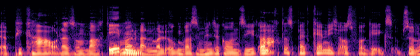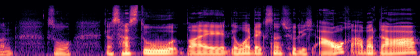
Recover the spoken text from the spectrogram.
äh, Picard oder so macht, Eben. wo man dann mal irgendwas im Hintergrund sieht. Und- Ach, das Bett kenne ich aus Folge XY. So, das hast du bei Lower Decks natürlich auch, aber da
